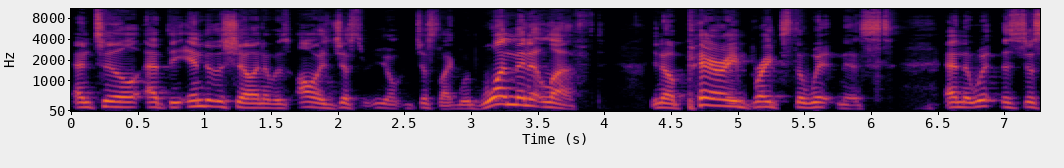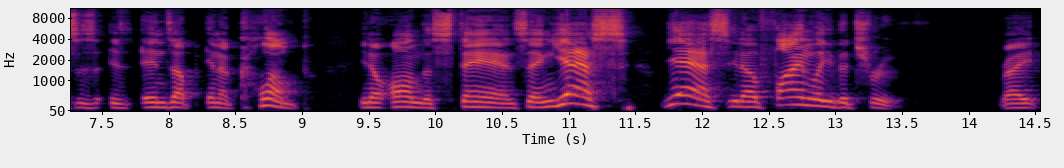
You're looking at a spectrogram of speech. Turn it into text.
until at the end of the show, and it was always just, you know, just like with one minute left, you know, Perry breaks the witness, and the witness just is, is ends up in a clump, you know, on the stand saying, Yes, yes, you know, finally the truth, right?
